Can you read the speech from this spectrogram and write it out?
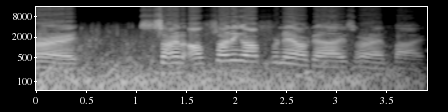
Alright. Sign, I'm signing off for now, guys. Alright, bye.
